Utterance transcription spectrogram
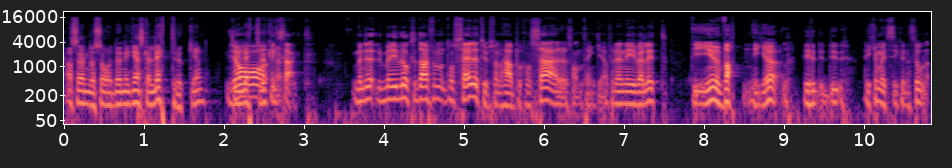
Alltså ändå så, den är ganska lättdrucken. Ja, lättdrucken exakt. Men det, men det är väl också därför de säljer typ sådana här på konserter och sånt tänker jag. För den är ju väldigt, det är ju en vattnig öl. Det, det, det kan man inte sticka under stolen.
